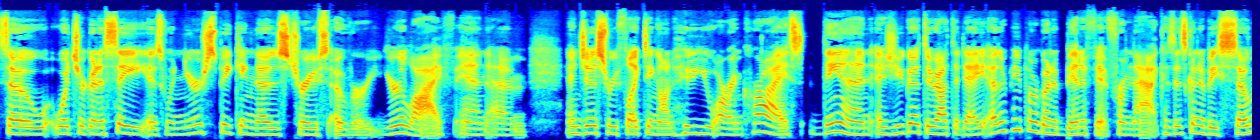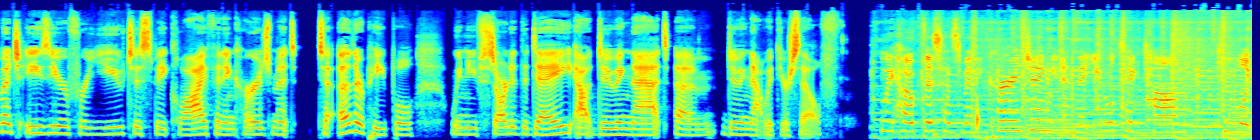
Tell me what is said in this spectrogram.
So what you're going to see is when you're speaking those truths over your life and um, and just reflecting on who you are in Christ, then as you go throughout the day, other people are going to benefit from that because it's going to be so much easier for you to speak life and encouragement to other people when you've started the day out doing that, um, doing that with yourself. We hope this has been encouraging and that you will take time to look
